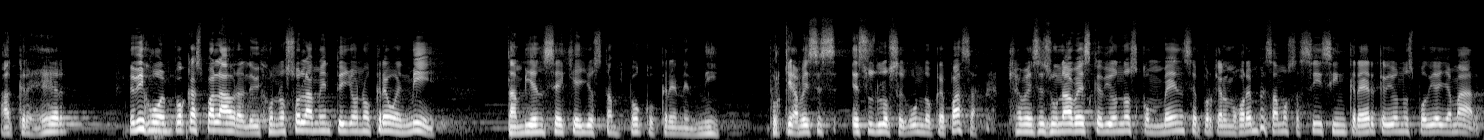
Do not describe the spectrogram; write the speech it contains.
a creer. Le dijo en pocas palabras, le dijo, no solamente yo no creo en mí, también sé que ellos tampoco creen en mí. Porque a veces eso es lo segundo que pasa. Que a veces una vez que Dios nos convence, porque a lo mejor empezamos así sin creer que Dios nos podía llamar,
